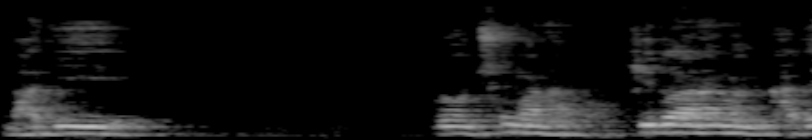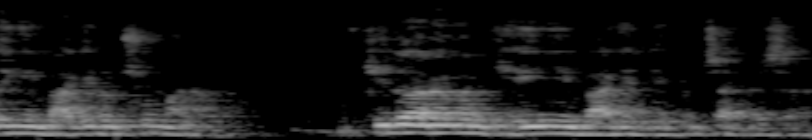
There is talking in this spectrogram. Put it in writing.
마귀로 충만하고 기도 안 하면 가정이 마귀로 충만하고 기도 안 하면 개인이 마귀한테 붙잡혀서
